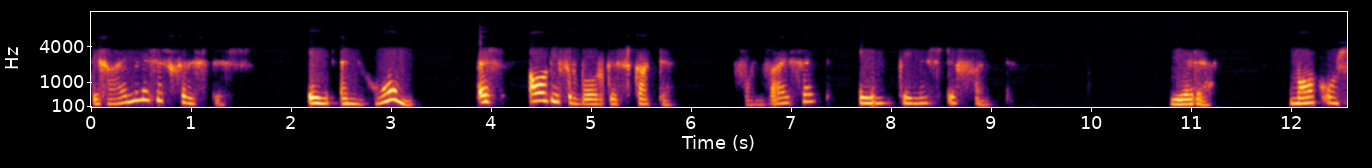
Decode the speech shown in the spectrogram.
Die geheimenis is Christus en in hom is al die verborgde skatte van wysheid en kennis te vind. Here, maak ons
